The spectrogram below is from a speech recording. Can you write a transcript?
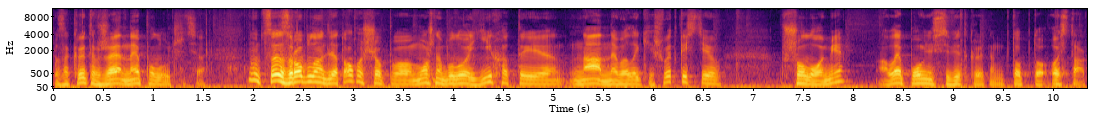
закрити вже не вийде. Ну, це зроблено для того, щоб е, можна було їхати на невеликій швидкості в шоломі, але повністю відкритим. Тобто ось так.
